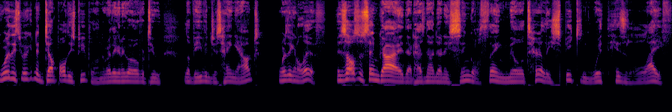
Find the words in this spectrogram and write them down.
Where are these? We're going to dump all these people, and where are they going to go over to Lviv and just hang out? Where are they going to live? It's also the same guy that has not done a single thing militarily speaking with his life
